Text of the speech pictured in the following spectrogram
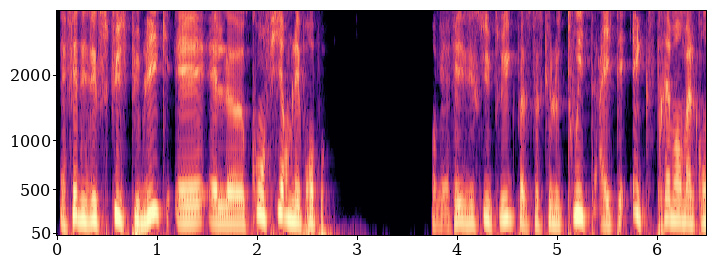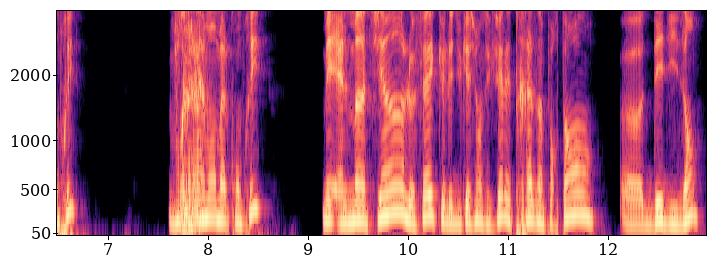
Elle fait des excuses publiques et elle euh, confirme les propos. Donc elle fait des excuses publiques parce, que le tweet a été extrêmement mal compris. Vraiment mal compris. Mais elle maintient le fait que l'éducation sexuelle est très importante euh, dès 10 ans,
